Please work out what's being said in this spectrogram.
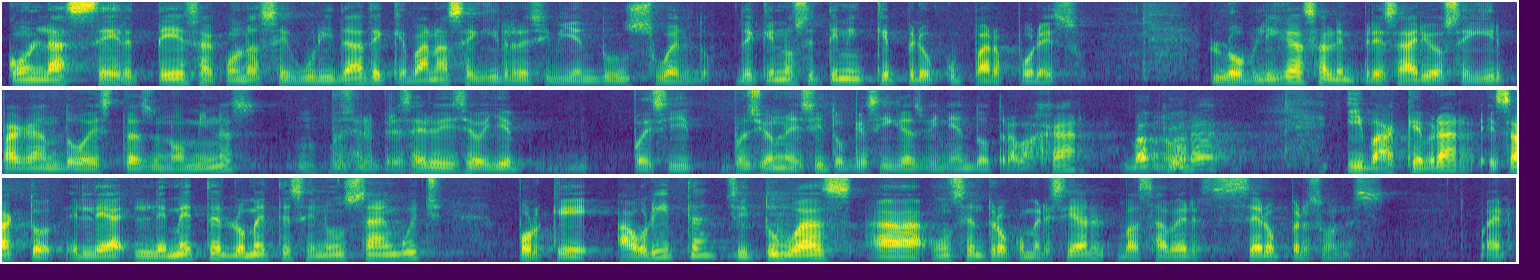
con la certeza, con la seguridad de que van a seguir recibiendo un sueldo, de que no se tienen que preocupar por eso. Lo obligas al empresario a seguir pagando estas nóminas, pues el empresario dice, oye, pues sí, pues yo necesito que sigas viniendo a trabajar. Va a quebrar. Y va a quebrar, exacto. Le, metes, lo metes en un sándwich porque ahorita, si tú vas a un centro comercial, vas a ver cero personas bueno,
